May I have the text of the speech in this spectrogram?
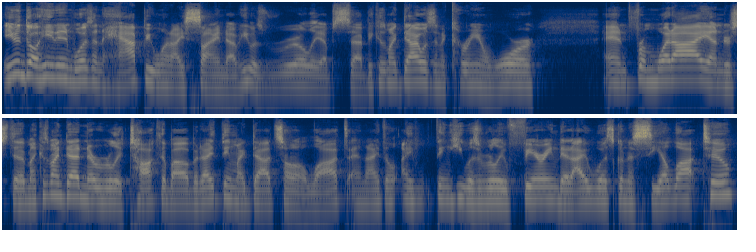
Even though he didn't wasn't happy when I signed up, he was really upset because my dad was in a Korean War. And from what I understood, because my dad never really talked about it, but I think my dad saw a lot, and I don't. I think he was really fearing that I was going to see a lot too,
